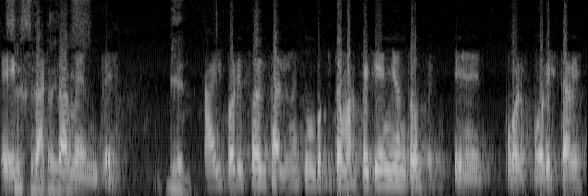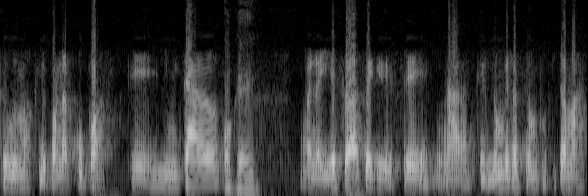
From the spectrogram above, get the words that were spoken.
Exactamente. Bien. Ahí por eso el salón es un poquito más pequeño, entonces eh, por, por esta vez tuvimos que poner cupos eh, limitados. Ok. Bueno, y eso hace que se, nada, que el número sea un poquito más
